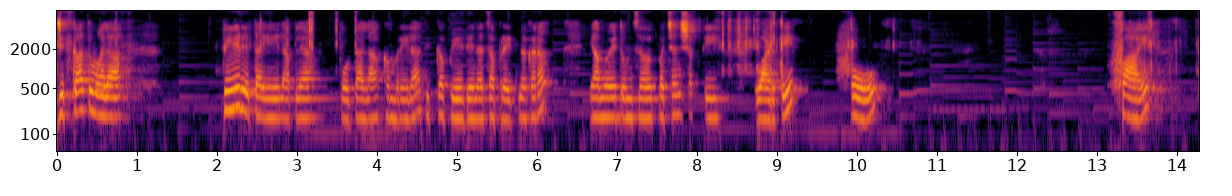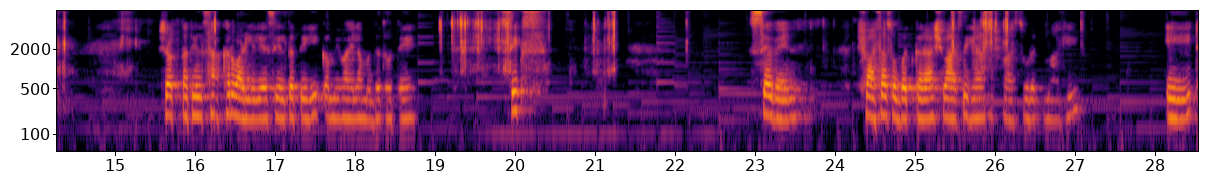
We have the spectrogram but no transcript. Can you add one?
जितका तुम्हाला पीळ देता येईल आपल्या पोटाला कमरेला तितकं पीळ देण्याचा प्रयत्न करा. यामुळे तुमचं पचनशक्ती वाढते. फो फाय रक्तातील साखर वाढलेली असेल तर तेही कमी व्हायला मदत होते. सिक्स सेवन श्वासासोबत करा. श्वास घ्या. श्वास सोडत मागे. एट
